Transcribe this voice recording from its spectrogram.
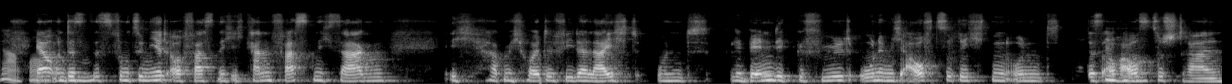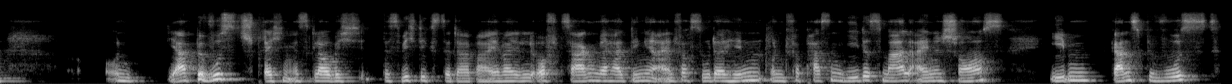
ja. Wow. Ja, und das, mhm. das funktioniert auch fast nicht. Ich kann fast nicht sagen, ich habe mich heute wieder leicht und lebendig gefühlt, ohne mich aufzurichten und das auch mhm. auszustrahlen. Und ja, bewusst sprechen ist, glaube ich, das Wichtigste dabei, weil oft sagen wir halt Dinge einfach so dahin und verpassen jedes Mal eine Chance, eben ganz bewusst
